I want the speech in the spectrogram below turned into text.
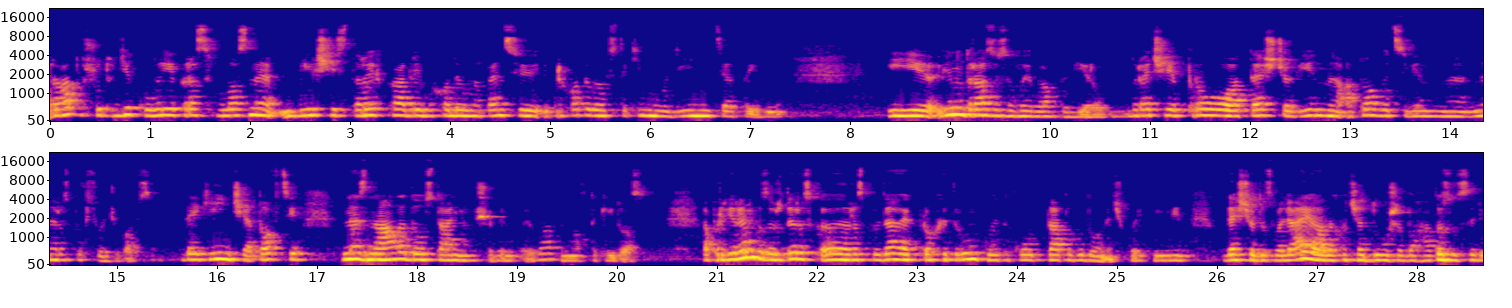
ратушу тоді, коли якраз власне більшість старих кадрів виходили на пенсію і приходили ось такі молоді ініціативні. І він одразу завоював довіру. До речі, про те, що він атовець, він е, не розповсюджувався. Деякі інші атовці не знали до останнього, що він воював і мав такий досвід. А про Яринку завжди е, розповідаю як про хитрунку і таку татову донечку, якій він дещо дозволяє, але хоча дуже багато зусиль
